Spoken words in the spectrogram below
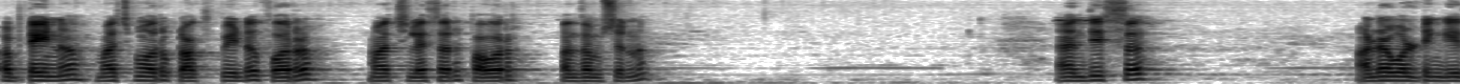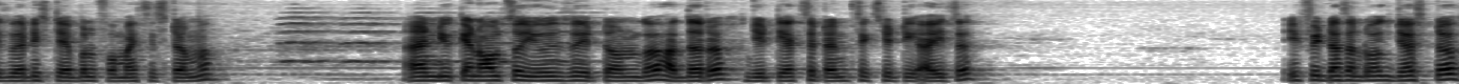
obtain a much more clock speed for much lesser power consumption. And this uh, undervolting is very stable for my system. And you can also use it on the other GTX 1660 Ti's. If it doesn't work just uh,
